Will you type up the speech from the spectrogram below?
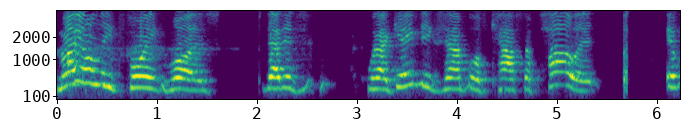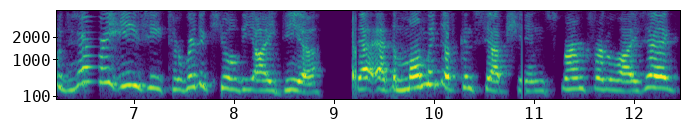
My only point was that it's when I gave the example of Katha Pollitt, it was very easy to ridicule the idea that at the moment of conception, sperm fertilized egg,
